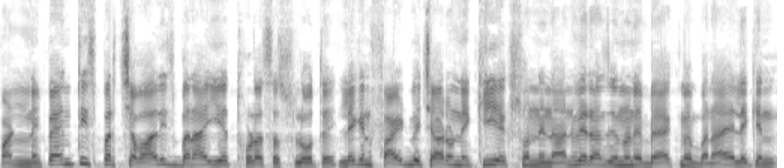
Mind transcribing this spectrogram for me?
पंत ने। पैंतीस पर चवालीस बनाए, ये थोड़ा सा स्लो थे। लेकिन फाइट बेचारों ने की, एक सौ निन्यानवे रन इन्होंने बैक में बनाए, लेकिन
